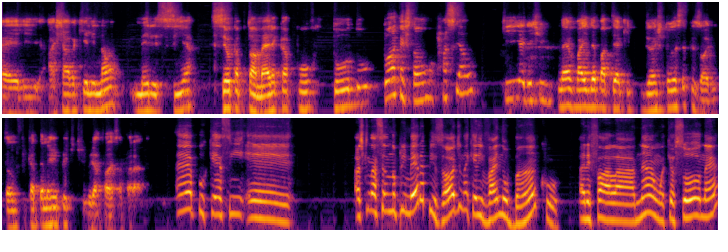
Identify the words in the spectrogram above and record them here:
é, ele achava que ele não merecia ser o Capitão América por todo, toda a questão racial que a gente né, vai debater aqui durante todo esse episódio. Então fica até meio repetitivo já falar essa parada. É, porque assim, é... acho que nascendo no primeiro episódio, né, que ele vai no banco, aí ele fala, não, é que eu sou, né,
